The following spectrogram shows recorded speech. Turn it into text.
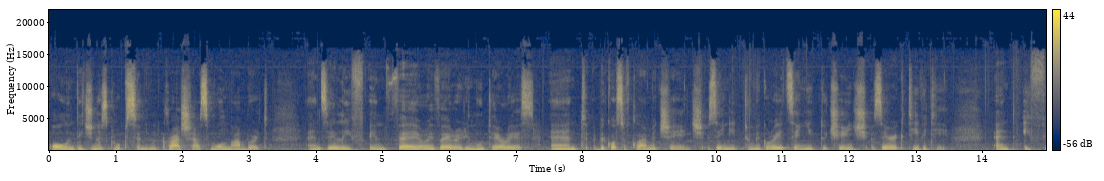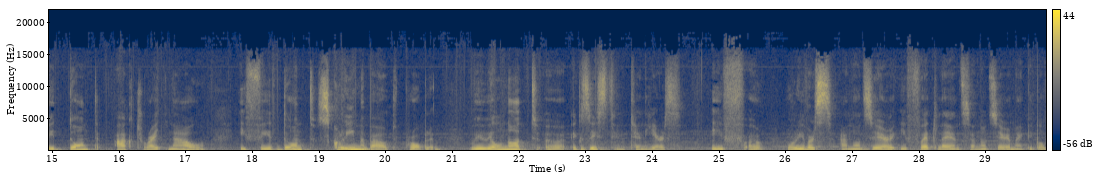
all indigenous groups in Russia are small numbered and they live in very, very remote areas. And because of climate change, they need to migrate, they need to change their activity. And if we don't act right now, if we don't scream about problem, we will not uh, exist in 10 years. If uh, rivers are not there, if wetlands are not there, my people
